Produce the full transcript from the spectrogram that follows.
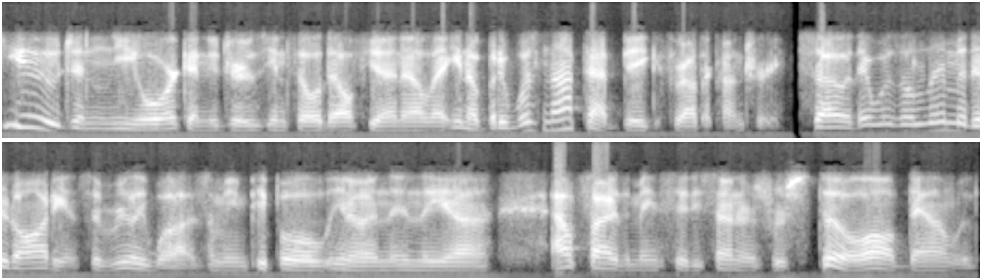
huge in New York and New Jersey and Philadelphia and L.A. You know, but it was not that big throughout the country. So there was a limited audience. It really was. I mean, people, you know, in, in the uh, outside of the main city centers were still all down with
